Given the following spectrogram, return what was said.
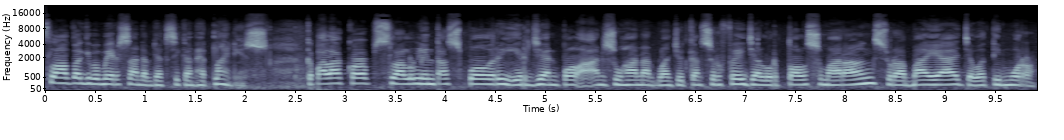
Selamat pagi pemirsa, Anda menyaksikan Headline News. Kepala Korps Lalu Lintas Polri Irjen Pol Aan Suhanan melanjutkan survei jalur tol Semarang, Surabaya, Jawa Timur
